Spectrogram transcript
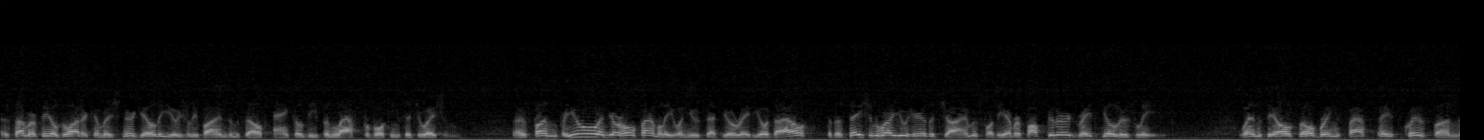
As Summerfield's water commissioner, Gildy usually finds himself ankle deep in laugh provoking situations. There's fun for you and your whole family when you set your radio dial to the station where you hear the chimes for the ever popular Great Gildersleeve. Wednesday also brings fast paced quiz fun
